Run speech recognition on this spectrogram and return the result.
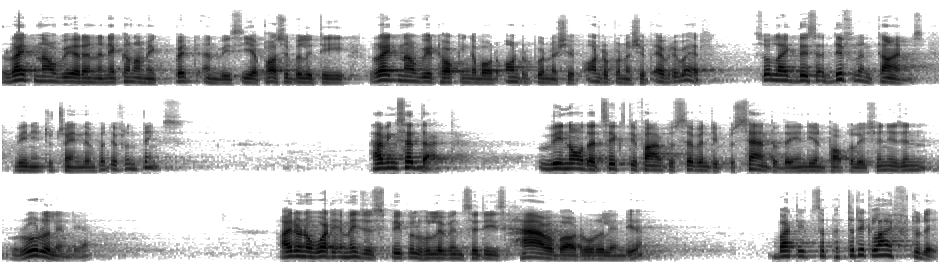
Right now we are in an economic pit and we see a possibility, right now we're talking about entrepreneurship, entrepreneurship everywhere. So like this, at different times, we need to train them for different things. Having said that, we know that sixty-five to seventy percent of the Indian population is in rural India. I don't know what images people who live in cities have about rural India, but it's a pathetic life today.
